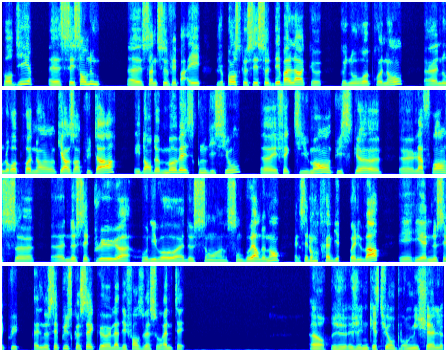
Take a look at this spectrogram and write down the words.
pour dire c'est sans nous, ça ne se fait pas. Et je pense que c'est ce débat-là que, nous reprenons. nous le reprenons 15 ans plus tard et dans de mauvaises conditions, euh, effectivement, puisque euh, euh, la France ne sait plus au niveau de son, son, gouvernement, elle sait donc très bien où elle va et, elle, ne sait plus, elle ne sait plus ce que c'est que la défense de la souveraineté. Alors, j'ai une question pour Michel,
